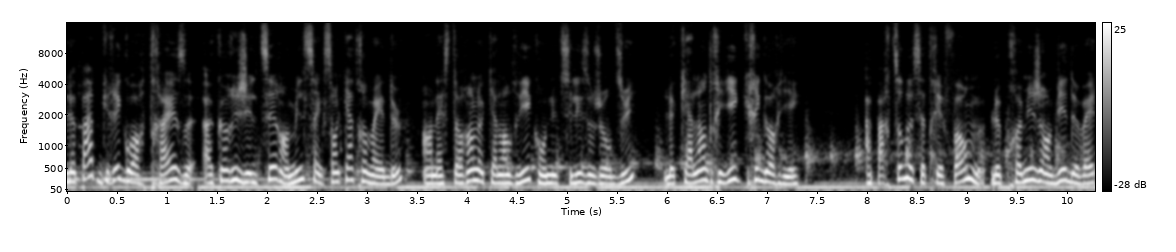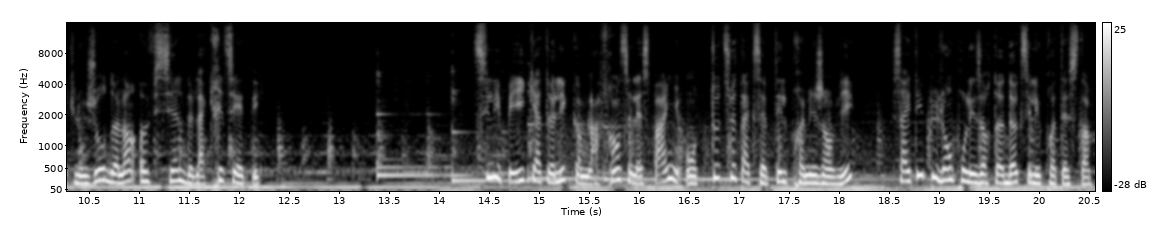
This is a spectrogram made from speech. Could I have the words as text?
Le pape Grégoire XIII a corrigé le tir en 1582 en instaurant le calendrier qu'on utilise aujourd'hui, le calendrier grégorien. À partir de cette réforme, le 1er janvier devait être le jour de l'an officiel de la chrétienté. Si les pays catholiques comme la France et l'Espagne ont tout de suite accepté le 1er janvier, ça a été plus long pour les orthodoxes et les protestants.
